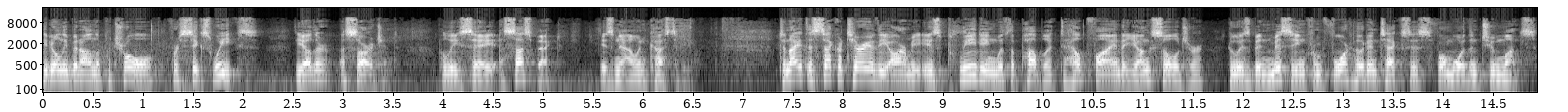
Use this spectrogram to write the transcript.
He'd only been on the patrol for six weeks. The other, a sergeant. Police say a suspect is now in custody. Tonight, the Secretary of the Army is pleading with the public to help find a young soldier who has been missing from Fort Hood in Texas for more than two months.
